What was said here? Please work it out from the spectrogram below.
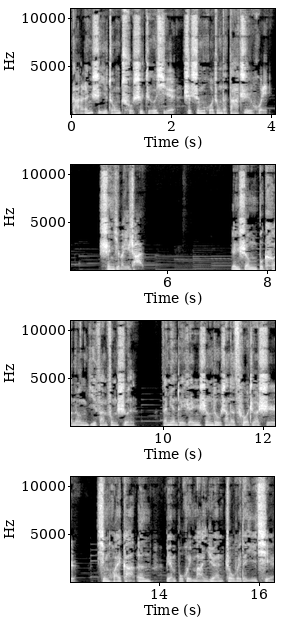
感恩是一种处世哲学，是生活中的大智慧，深以为然。人生不可能一帆风顺，在面对人生路上的挫折时，心怀感恩，便不会埋怨周围的一切；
